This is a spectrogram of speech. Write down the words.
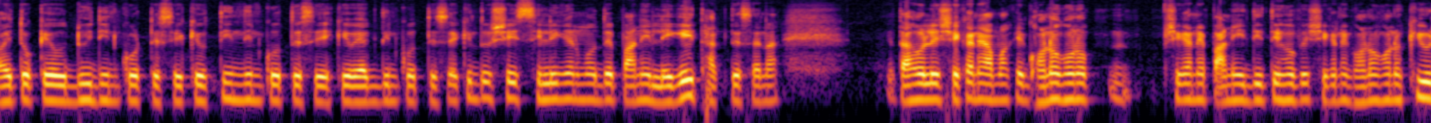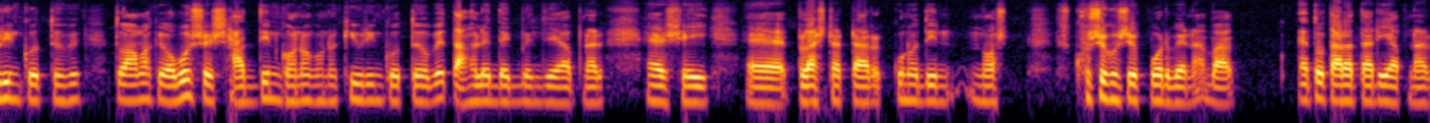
হয়তো কেউ দুই দিন করতেছে, কেউ তিন দিন করতেছে, কেউ একদিন করতেছে, কিন্তু সেই সিলিংয়ের মধ্যে পানি লেগেই থাকতেছে না। তাহলে সেখানে আমাকে ঘন ঘন, সেখানে পানি দিতে হবে, সেখানে ঘন ঘন কিউরিং করতে হবে। তো আমাকে অবশ্যই সাত দিন ঘন ঘন কিউরিং করতে হবে, তাহলে দেখবেন যে আপনার সেই প্লাস্টারটা আর কোনো দিন নষ্ট, খসে খসে পড়বে না বা এত তাড়াতাড়ি আপনার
